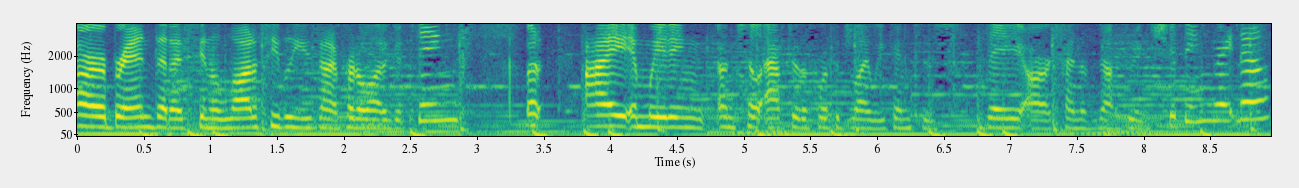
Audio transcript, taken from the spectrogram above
are a brand that I've seen a lot of people use and I've heard a lot of good things. I am waiting until after the 4th of July weekend because they are kind of not doing shipping right now.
